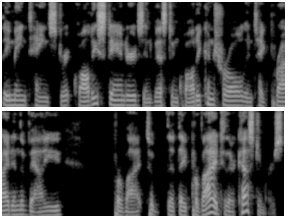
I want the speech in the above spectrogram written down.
They maintain strict quality standards, invest in quality control, and take pride in the value provide to, that they provide to their customers.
